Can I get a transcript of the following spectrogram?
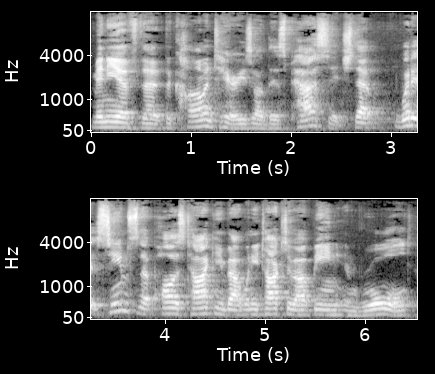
many of the, the commentaries on this passage that what it seems that Paul is talking about when he talks about being enrolled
